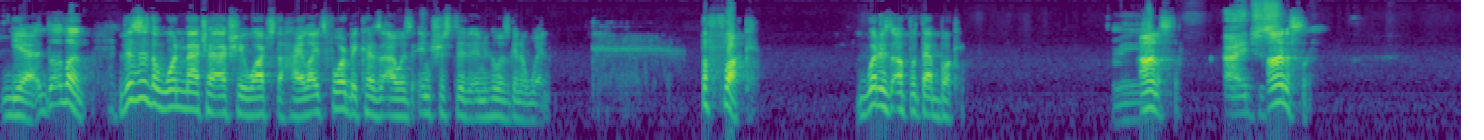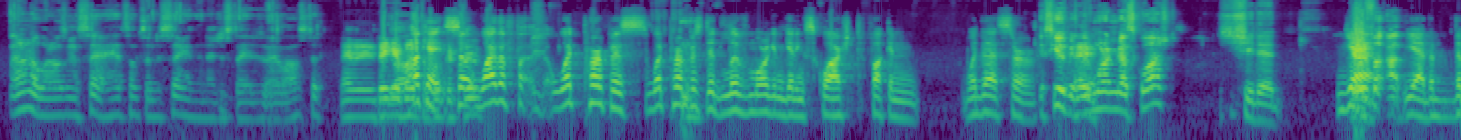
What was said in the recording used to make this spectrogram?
Yeah, look, this is the one match I actually watched the highlights for because I was interested in who was going to win. The fuck? What is up with that booking? I mean, Honestly, I just. honestly. I don't know what I was gonna say. I had something to say, and then I just I, I lost it. Maybe you think about Okay, the so too. why the fu- what purpose? What purpose did Liv Morgan getting squashed? Fucking, what did that serve? Excuse me, Hey. Liv Morgan got squashed. she did. Yeah, fu- uh, yeah. The the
